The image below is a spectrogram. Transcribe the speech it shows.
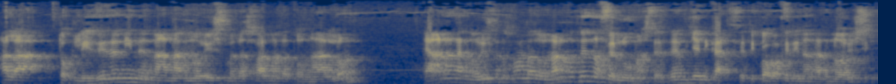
Αλλά το κλειδί δεν είναι να αναγνωρίσουμε τα σφάλματα των άλλων. Εάν αναγνωρίσουμε τα σφάλματα των άλλων, δεν ωφελούμαστε. Δεν βγαίνει κάτι θετικό από αυτή την αναγνώριση.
